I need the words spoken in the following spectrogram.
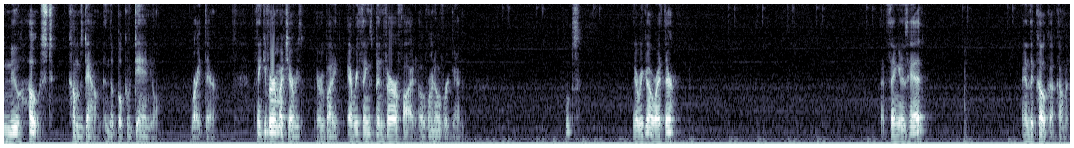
new host comes down in the book of Daniel, right there. Thank you very much, every, everybody. Everything's been verified over and over again. Whoops. There we go, right there. That thing in his head. And the coca coming.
